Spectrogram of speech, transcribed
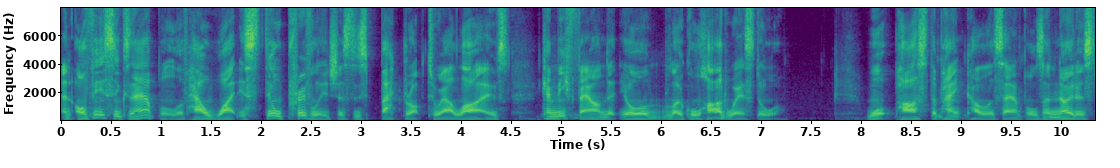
An obvious example of how white is still privileged as this backdrop to our lives can be found at your local hardware store. Walk past the paint colour samples and notice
